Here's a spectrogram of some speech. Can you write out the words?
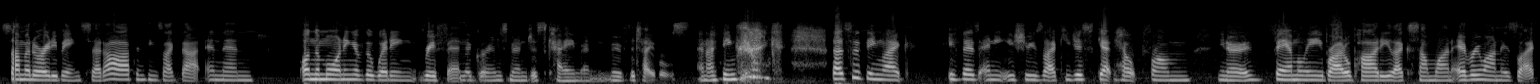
some had already been set up and things like that. And then on the morning of the wedding, Riff and the groomsmen just came and moved the tables. And I think like that's the thing, like if there's any issues, like you just get help from, you know, family, bridal party, like someone, everyone is like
